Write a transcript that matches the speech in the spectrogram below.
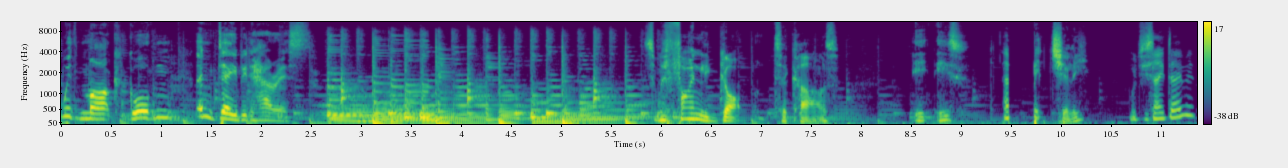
with Mark Gordon and David Harris. So we finally got to Kars. It is a bit chilly. Would you say, David?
